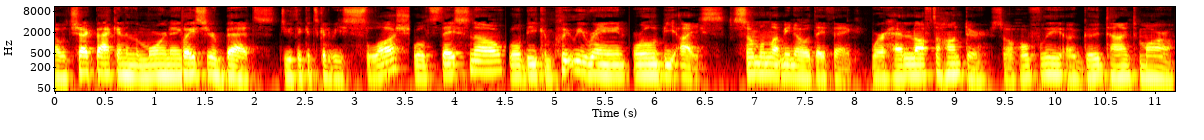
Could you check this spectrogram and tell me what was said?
I will check back in in the morning. Place your bets. Do you think it's gonna be slush? Will it stay snow? Will it be completely rain? Or will it be ice? Someone let me know what they think. We're headed off to Hunter, so hopefully a good time tomorrow.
